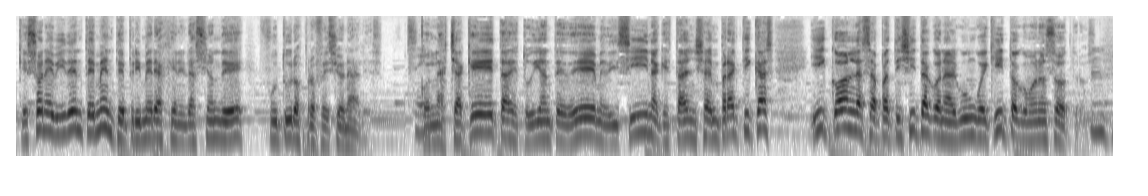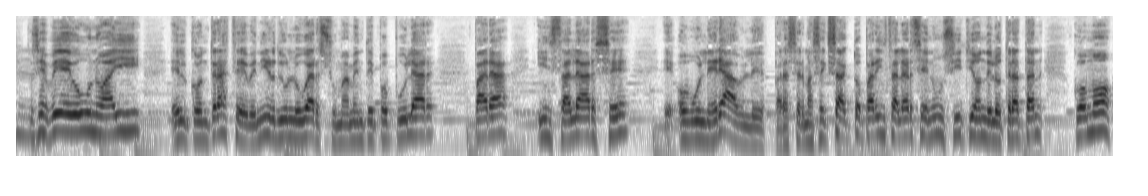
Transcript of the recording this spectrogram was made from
que son evidentemente primera generación de futuros profesionales. Sí. Con las chaquetas de estudiantes de medicina que están ya en prácticas y con la zapatillita con algún huequito como nosotros. Entonces ve uno ahí el contraste de venir de un lugar sumamente popular para instalarse, eh, o vulnerable, para ser más exacto, para instalarse en un sitio donde lo tratan como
